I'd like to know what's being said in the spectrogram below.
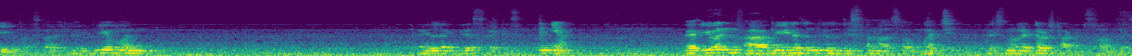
E. So if you give one rail like this, so it is Inya. Where even uh, V doesn't use this one so much. There is no letter started from this.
